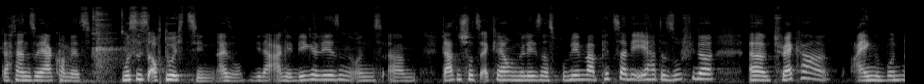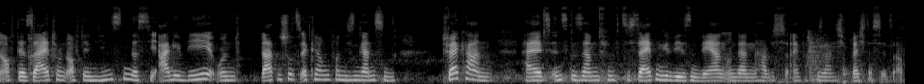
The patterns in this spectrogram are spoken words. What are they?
dachte dann so, ja komm, jetzt muss es auch durchziehen. Also wieder AGB gelesen und ähm, Datenschutzerklärung gelesen. Das Problem war, pizza.de hatte so viele äh, Tracker eingebunden auf der Seite und auf den Diensten, dass die AGB und Datenschutzerklärung von diesen ganzen Trackern halt insgesamt 50 Seiten gewesen wären. Und dann habe ich einfach gesagt, ich breche das jetzt ab.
